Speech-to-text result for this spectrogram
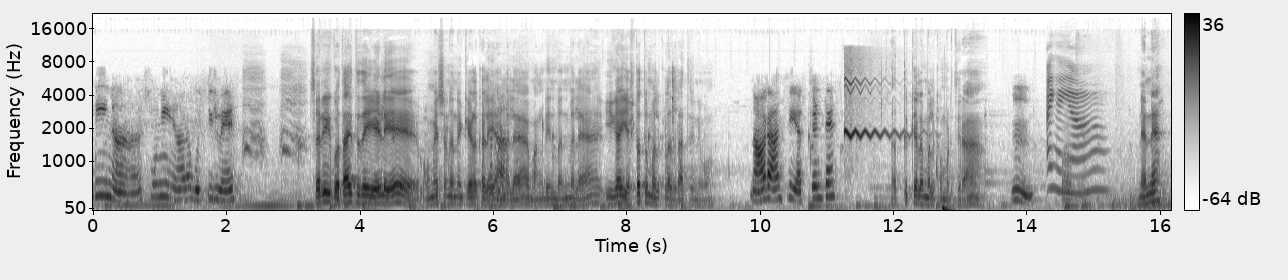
ನೀನಾ ಸುನಿ ಯಾರೋ ಗೊತ್ತಿಲ್ವೇ? ಸರಿ ಗೊತ್ತಾಯ್ತದೆ ಹೇಳಿ. ಉಮೇಶ್ ಅಣ್ಣನ ಕೇಳ್ಕೊಳ್ಳಿ ಆಮೇಲೆ ಅಂಗಡಿನ ಬಂದ್ಮೇಲೆ. ಈಗ ಎಷ್ಟೊತ್ತು ಮಲ್ಕೊಳ್ಳೋದು ರಾತ್ರಿ ನೀವು? ನಾವ್ ರಾತ್ರಿ ಹತ್ತು ಗಂಟೆ. ಹತ್ತಕ್ಕೆಲ್ಲ ಮಲ್ಕೊಂಬಿಡ್ತೀರಾ? ಹ್ಮ್. ನೆನ್ನೆ?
